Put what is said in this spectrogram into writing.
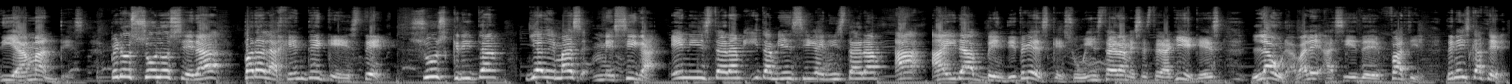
diamantes. Pero solo será para la gente que esté suscrita y además me siga en Instagram y también siga en Instagram a Aira23, que su Instagram es este de aquí, que es Laura, ¿vale? Así de fácil. Tenéis que hacer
